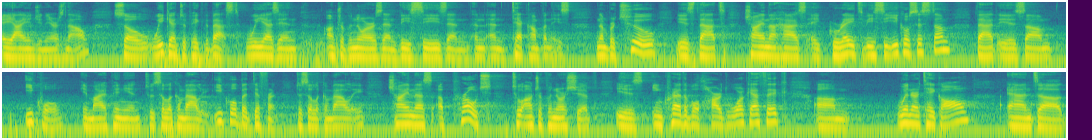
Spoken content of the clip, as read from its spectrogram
AI engineers now. So we get to pick the best. We, as in entrepreneurs and VCs and, and, and tech companies. Number two is that China has a great VC ecosystem that is um, equal, in my opinion, to Silicon Valley, equal but different to Silicon Valley. China's approach to entrepreneurship is incredible hard work ethic, um, winner take all, and uh,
